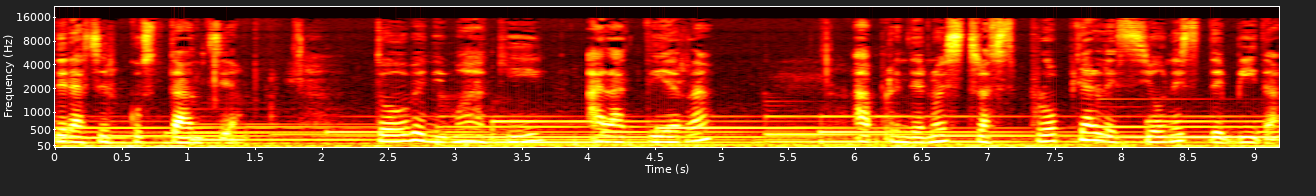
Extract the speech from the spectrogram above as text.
de la circunstancia. Todos venimos aquí a la tierra a aprender nuestras propias lecciones de vida,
